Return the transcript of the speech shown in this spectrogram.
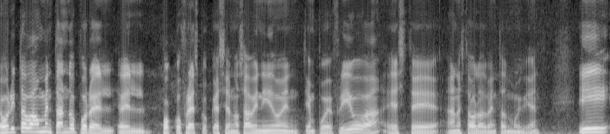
Ahorita va aumentando por el, el poco fresco que se nos ha venido en tiempo de frío. Este, han estado las ventas muy bien. Y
